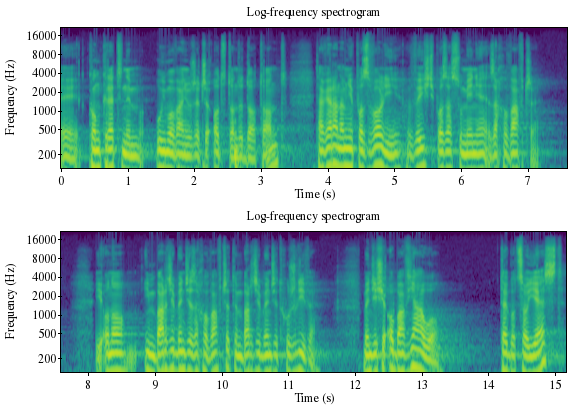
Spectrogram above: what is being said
y, konkretnym ujmowaniu rzeczy odtąd dotąd, ta wiara nam nie pozwoli wyjść poza sumienie zachowawcze. I ono im bardziej będzie zachowawcze, tym bardziej będzie tchórzliwe. Będzie się obawiało tego, co jest.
